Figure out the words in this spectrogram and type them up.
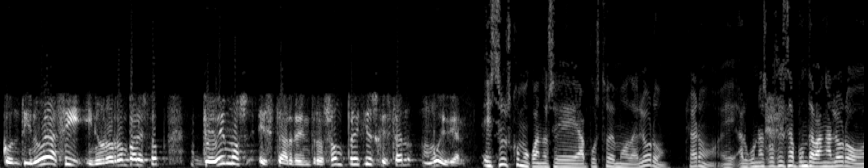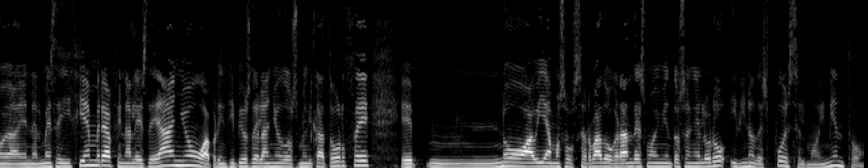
continúe así y no nos rompa el stop, debemos estar dentro. Son precios que están muy bien. Eso es como cuando se ha puesto de moda el oro. Claro, eh, algunas veces apuntaban al oro en el mes de diciembre, a finales de año o a principios del año 2014. Eh, mm, no habíamos observado grandes movimientos en el oro y vino después el movimiento.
